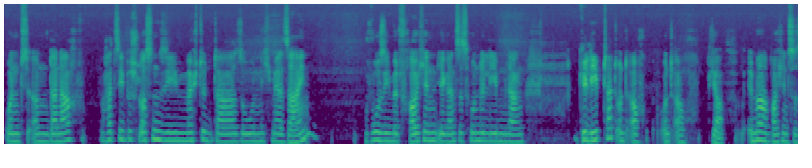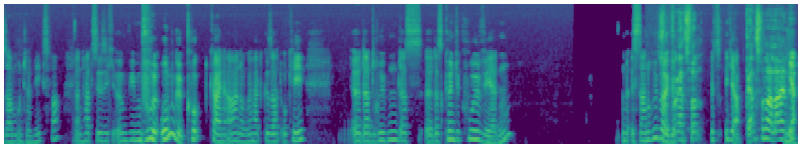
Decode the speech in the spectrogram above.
Und ähm, danach hat sie beschlossen, sie möchte da so nicht mehr sein, wo sie mit Frauchen ihr ganzes Hundeleben lang gelebt hat und auch, und auch ja, immer Frauchen zusammen unterwegs war. Dann hat sie sich irgendwie wohl umgeguckt, keine Ahnung, und hat gesagt, okay, äh, da drüben, das, äh, das könnte cool werden. Und ist dann rüber. So ganz von, ist, ja, ganz von alleine. Ja.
